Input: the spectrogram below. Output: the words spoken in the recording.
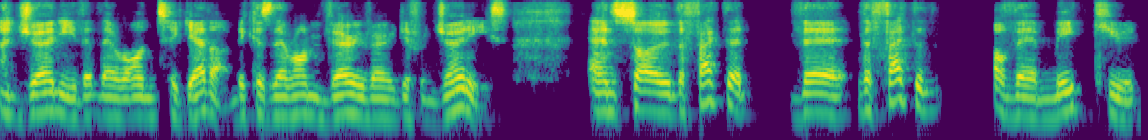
a journey that they're on together because they're on very, very different journeys. And so the fact that the fact that of their meet cute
